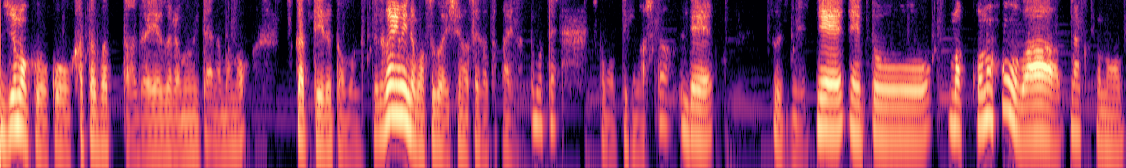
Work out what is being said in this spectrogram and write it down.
樹木をこう型だったダイアグラムみたいなものを使っていると思うんですけど、そういう意味でもすごい幸せが高いなと思って、ちょっと持ってきました。で、そうですね。で、えっ、と、まあ、この本は、なんかその、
